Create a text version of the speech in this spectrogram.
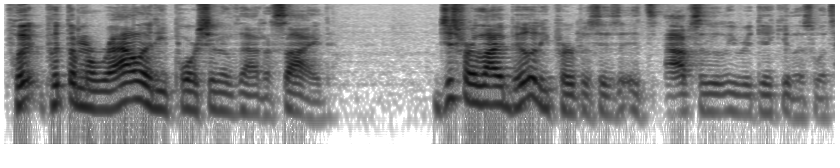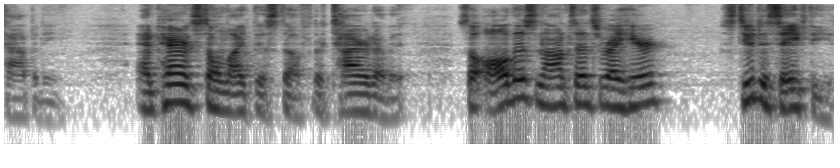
put put the morality portion of that aside. Just for liability purposes, it's absolutely ridiculous what's happening. And parents don't like this stuff. They're tired of it. So all this nonsense right here, student safety,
